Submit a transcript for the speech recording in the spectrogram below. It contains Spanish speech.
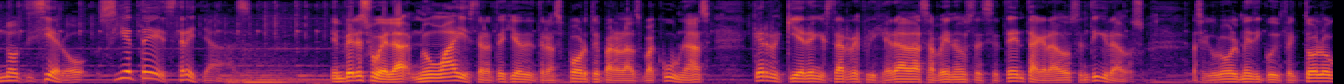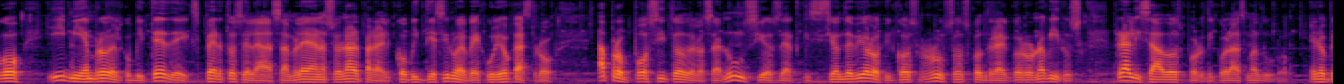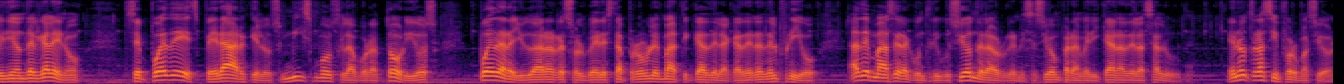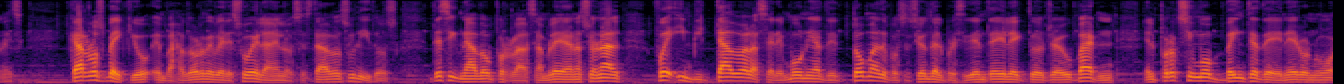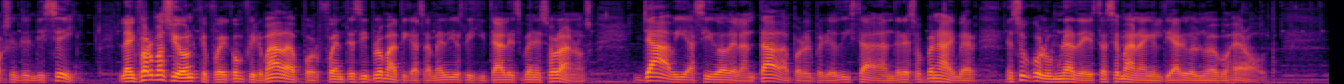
Noticiero 7 Estrellas. En Venezuela no hay estrategia de transporte para las vacunas que requieren estar refrigeradas a menos de 70 grados centígrados, aseguró el médico infectólogo y miembro del Comité de Expertos de la Asamblea Nacional para el COVID-19, Julio Castro, a propósito de los anuncios de adquisición de biológicos rusos contra el coronavirus realizados por Nicolás Maduro. En opinión del galeno, se puede esperar que los mismos laboratorios puedan ayudar a resolver esta problemática de la cadena del frío, además de la contribución de la Organización Panamericana de la Salud. En otras informaciones, Carlos Vecchio, embajador de Venezuela en los Estados Unidos, designado por la Asamblea Nacional, fue invitado a la ceremonia de toma de posesión del presidente electo Joe Biden el próximo 20 de enero en Washington, D.C. La información, que fue confirmada por fuentes diplomáticas a medios digitales venezolanos, ya había sido adelantada por el periodista Andrés Oppenheimer en su columna de esta semana en el diario El Nuevo Herald.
